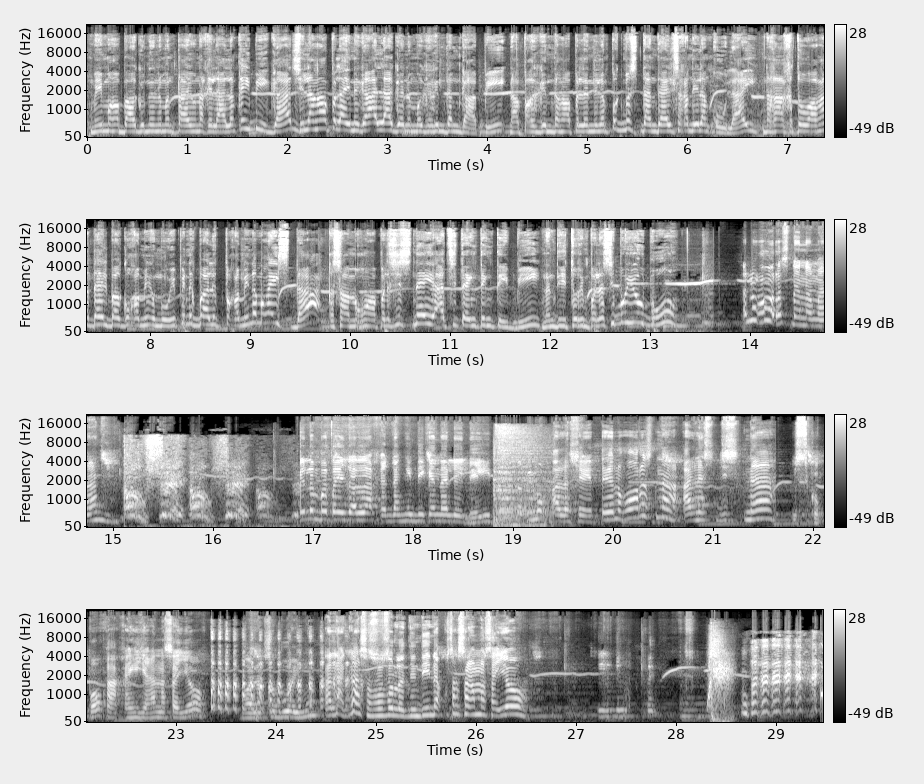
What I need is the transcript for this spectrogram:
May mga bago na naman tayong nakilalang kaibigan. Sila nga pala ay nag-aalaga ng magagandang gapi. Napakaganda nga pala nilang pagmasdan dahil sa kanilang kulay. Nakakatuwa nga dahil bago kami umuwi, pinagbalot pa kami ng mga isda. Kasama ko nga pala si Snea at si Tengteng TV. Nandito rin pala si Boy Ubo. Anong oras na naman? Oh shit! Oh shit! Oh Kailan ba tayo lalakad nang hindi ka nalilate? Sabi mo, alas 7. Anong oras na? Alas 10 na. Diyos ko po, kakahiya na sa'yo. Wala sa buhay mo. Talaga, sa susunod, hindi na ako sasama sa'yo.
